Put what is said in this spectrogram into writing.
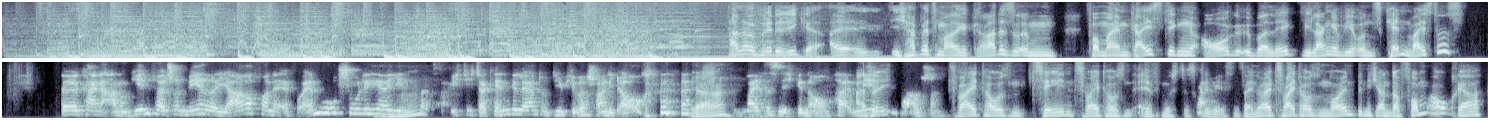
Hallo Friederike, äh, ich habe jetzt mal gerade so im, von meinem geistigen Auge überlegt, wie lange wir uns kennen. Weißt du es? Äh, keine Ahnung, jedenfalls schon mehrere Jahre von der FOM-Hochschule her. Mhm. Jedenfalls habe ich dich da kennengelernt und die wahrscheinlich auch. Ja. ich weiß es nicht genau. Also 2010, 2011 muss das ja. gewesen sein. Weil 2009 bin ich an der FOM auch, ja.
